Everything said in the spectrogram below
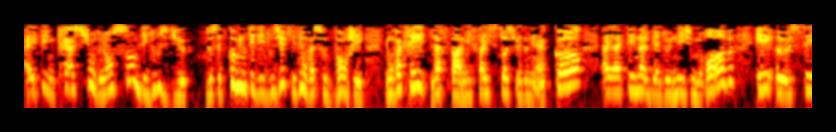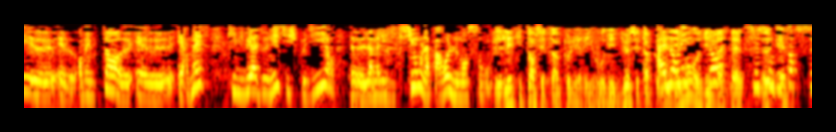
a été une création de l'ensemble des douze dieux de cette communauté des douze yeux qui a dit on va se venger et on va créer la femme. Et Phaistos lui a donné un corps, Athéna lui a donné une robe et euh, c'est euh, euh, en même temps Hermès qui lui a donné, si je peux dire, la malédiction, la parole, le mensonge. Les titans, c'est un peu les rivaux des dieux, c'est un peu les démons, Odile Ce sont des forces,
